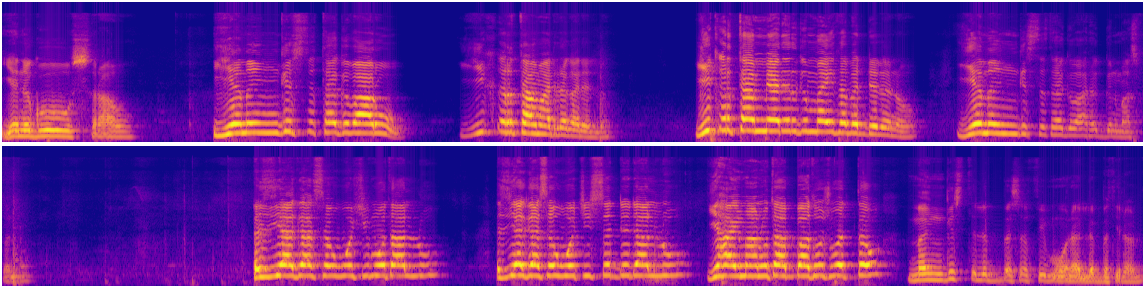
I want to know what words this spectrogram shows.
የንጉስ ስራው የመንግስት ተግባሩ ይቅርታ ማድረግ አይደለም። ይቅርታ የሚያደርግማ የተበደለ ነው። የመንግስት ተግባር ህግን ማስፈን ነው። እዚያ ጋር ሰዎች ይሞታሉ፣ እዚያ ጋር ሰዎች ይሰደዳሉ። የሃይማኖት አባቶች ወጥተው መንግስት ልበሰፊ መሆን አለበት ይላሉ።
